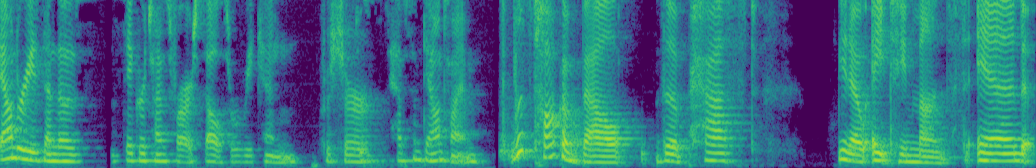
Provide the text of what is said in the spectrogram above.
boundaries and those sacred times for ourselves where we can for sure have some downtime. Let's talk about the past you know, 18 months and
